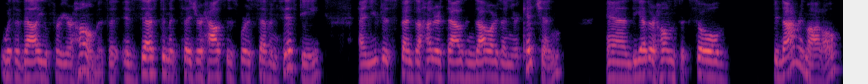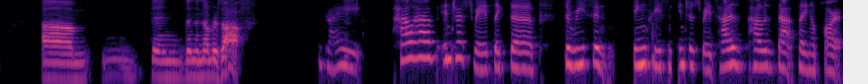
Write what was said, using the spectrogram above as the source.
with a value for your home if, if zestimate says your house is worth 750 and you just spent $100,000 on your kitchen and the other homes that sold did not remodel, um, then then the number's off. Right. How have interest rates, like the the recent increase in interest rates, how does how is that playing a part?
